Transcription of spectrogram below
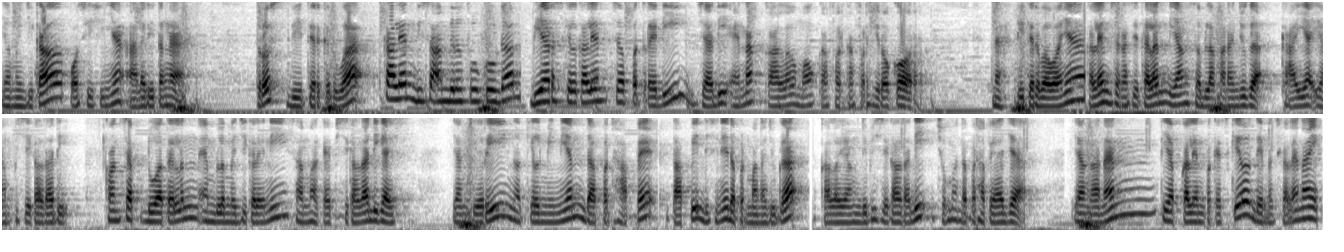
Yang magical posisinya ada di tengah. Terus di tier kedua, kalian bisa ambil full cooldown biar skill kalian cepet ready, jadi enak kalau mau cover-cover hero core. Nah, di tier bawahnya kalian bisa kasih talent yang sebelah kanan juga, kayak yang physical tadi. Konsep dua talent emblem magical ini sama kayak physical tadi, guys. Yang kiri ngekill minion dapat HP, tapi di sini dapat mana juga. Kalau yang di physical tadi cuma dapat HP aja. Yang kanan, tiap kalian pakai skill, damage kalian naik.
